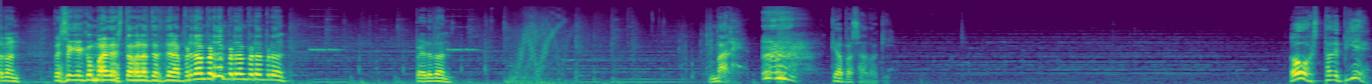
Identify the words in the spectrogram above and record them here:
Perdón. Pensé que Comada estaba la tercera. Perdón, perdón, perdón, perdón, perdón. Perdón. Vale. ¿Qué ha pasado aquí? ¡Oh, está de pie!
